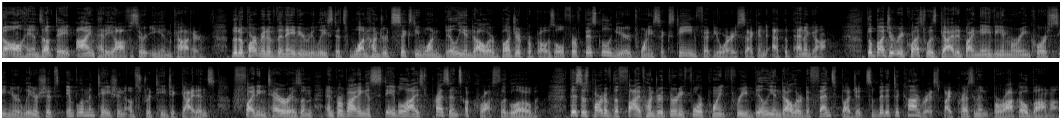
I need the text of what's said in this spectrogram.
to All Hands Update. I'm Petty Officer Ian Cotter. The Department of the Navy released its $161 billion budget proposal for fiscal year 2016, February 2nd, at the Pentagon. The budget request was guided by Navy and Marine Corps senior leadership's implementation of strategic guidance, fighting terrorism, and providing a stabilized presence across the globe. This is part of the $534.3 billion defense budget submitted to Congress by President Barack Obama.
